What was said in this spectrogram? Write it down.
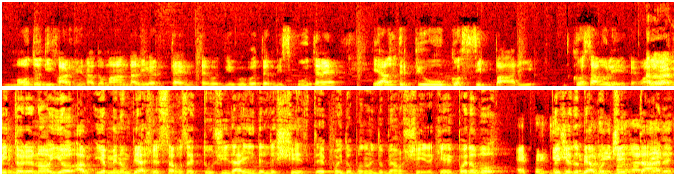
modo di farvi una domanda divertente di cui poter discutere e altri più gossipari. Cosa volete? Quale Allora, Vittorio, no, volete? io, a, io- a me non piace questa cosa che tu ci dai delle scelte e poi dopo noi dobbiamo scegliere. Che poi dopo invece dobbiamo gettare.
